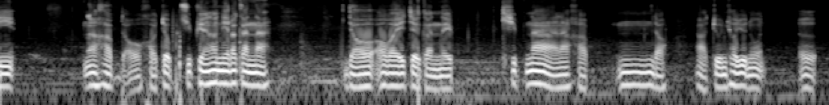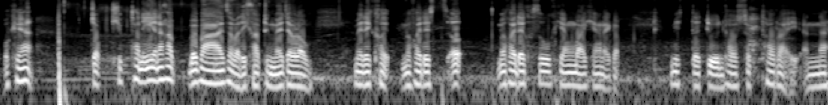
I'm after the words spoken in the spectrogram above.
นี้นะครับ เดี๋ยวขอจบคลิปเพียงเท่านี้แล้วกันนะ เดี๋ยวเอาไว้เจอกันในคลิปหน้านะครับ อืม เดี๋ยวอ่าจูนเขาอยู่นู่น เออ โอเคฮะ จบคลิปเท่านี้นะครับ บ๊ายบาย สวัสดีครับ ถึงแม้จะเราไม่ได้เคยไม่ค่อยได้เออไม่ค่อยได้สู้เคียงบายเคียงไหนกับมิสเตอร์จูนเขาสักเท่าไหร่อันนะ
